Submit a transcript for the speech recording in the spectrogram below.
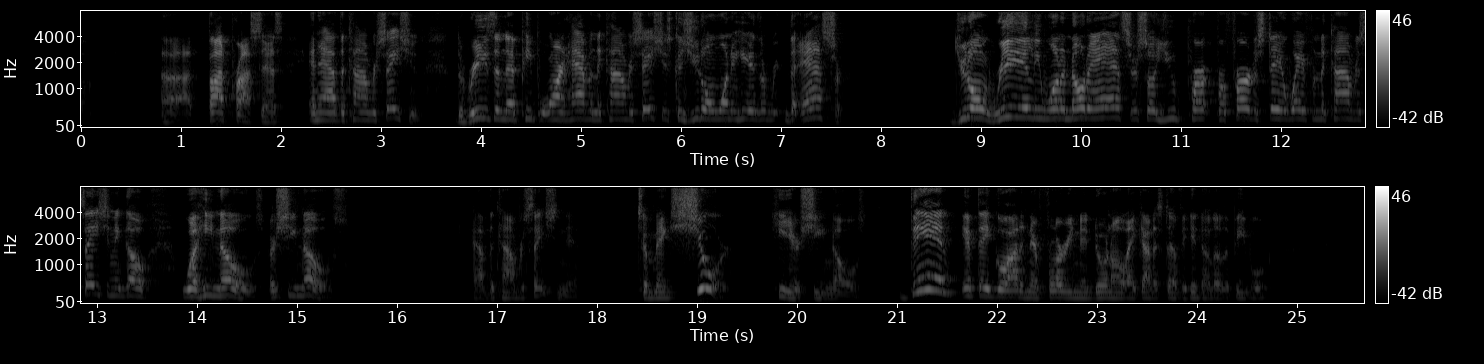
uh, thought process and have the conversation. The reason that people aren't having the conversation is because you don't want to hear the, the answer. You don't really want to know the answer, so you prefer to stay away from the conversation and go, well, he knows or she knows. Have the conversation then to make sure he or she knows. Then if they go out and they're flirting and doing all that kind of stuff and hitting on other people,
